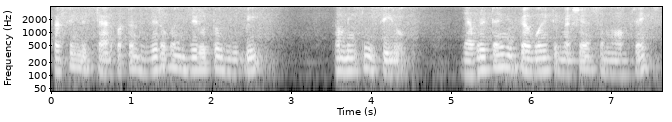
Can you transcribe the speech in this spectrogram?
pressing this tab button 0.02 will be coming to 0 every time if you are going to measure some objects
